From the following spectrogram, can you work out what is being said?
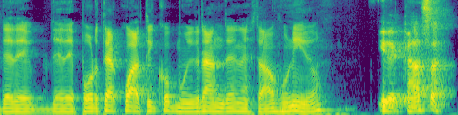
de, de- de deporte acuático muy grande en Estados Unidos Y de casa.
